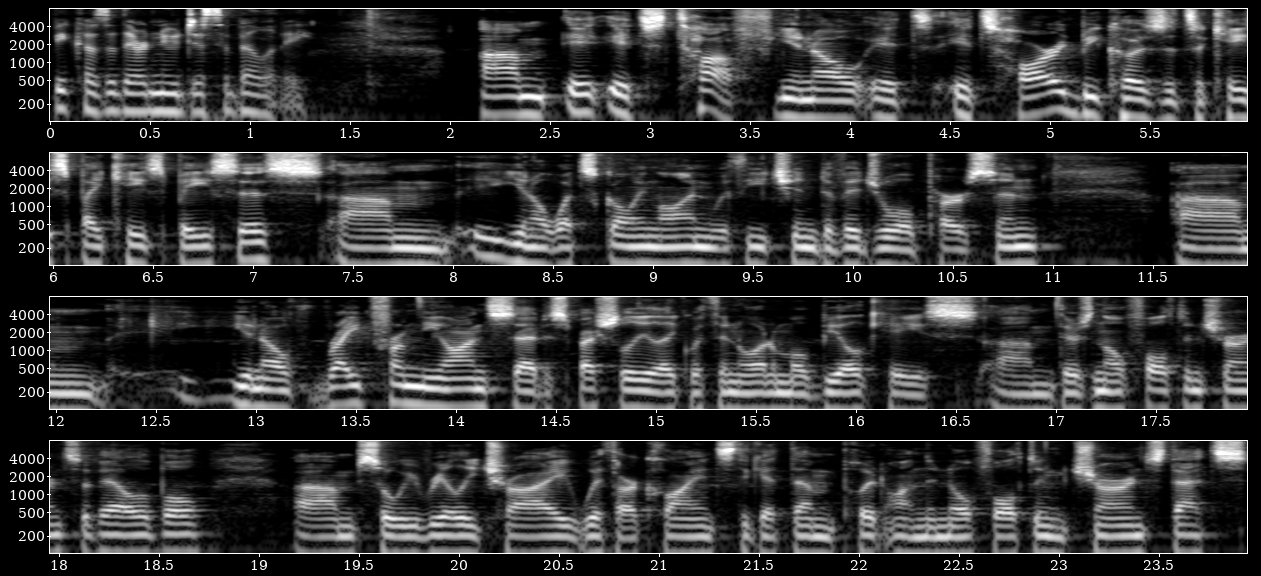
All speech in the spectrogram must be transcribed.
because of their new disability um, it, it's tough, you know. It's it's hard because it's a case by case basis. Um, you know what's going on with each individual person um, you know, right from the onset, especially like with an automobile case, um, there's no fault insurance available. Um, so we really try with our clients to get them put on the no fault insurance. That's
